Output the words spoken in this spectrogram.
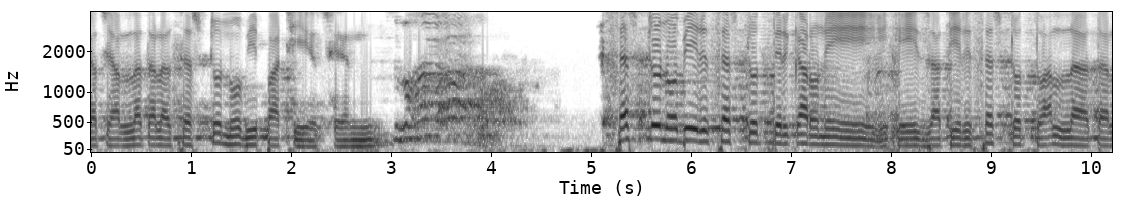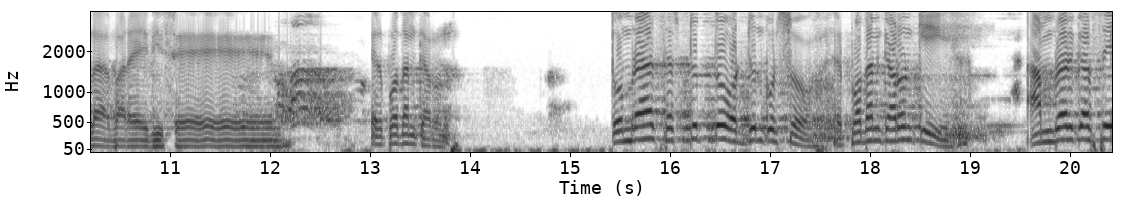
কাছে আল্লাহ তালা শ্রেষ্ঠ নবী পাঠিয়েছেন। শ্রেষ্ঠ নবীর শ্রেষ্ঠত্বের কারণে এই জাতির শ্রেষ্ঠত্ব আল্লাহ তালা বাড়াই দিছে। এর প্রধান কারণ তোমরা শ্রেষ্ঠত্ব অর্জন করছ। এর প্রধান কারণ কি? আমরার কাছে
